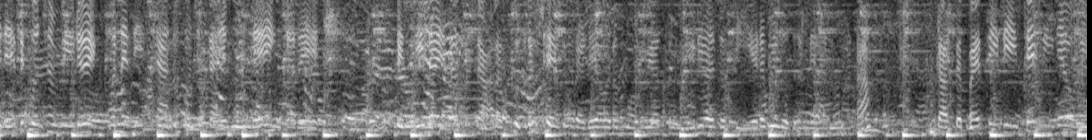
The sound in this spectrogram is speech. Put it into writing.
ఇదైతే కొంచెం వీడియో ఎక్కువనే తీశాను. కొంచెం టైం ఉండే. ఇంకా రే పెళ్ళిలో అయితే చాలా కుదరలేదు. రెడీ అవ్వడం మూవీ అసలు వీడియో అసలు తీయడమే కాసేపు అయితే ఇది అయితే video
